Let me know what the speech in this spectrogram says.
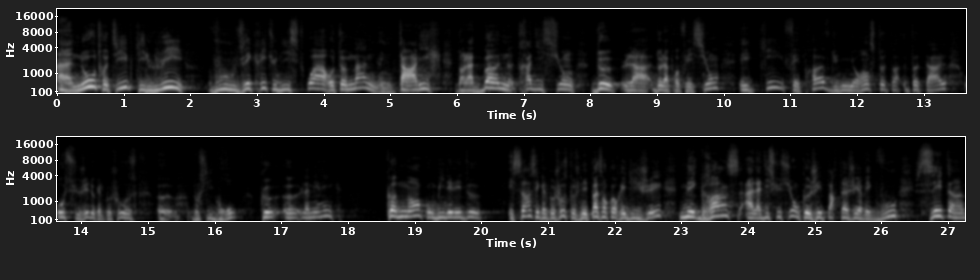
un autre type qui, lui, vous écrit une histoire ottomane, une tarikh, dans la bonne tradition de la, de la profession, et qui fait preuve d'une ignorance tota-, totale au sujet de quelque chose euh, d'aussi gros que euh, l'Amérique. Comment combiner les deux? Et ça, c'est quelque chose que je n'ai pas encore rédigé, mais grâce à la discussion que j'ai partagée avec vous, c'est un,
